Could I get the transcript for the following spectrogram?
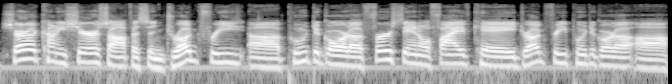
Charlotte County Sheriff's Office and drug free uh, Punta Gorda, first annual 5K, drug free Punta Gorda uh,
